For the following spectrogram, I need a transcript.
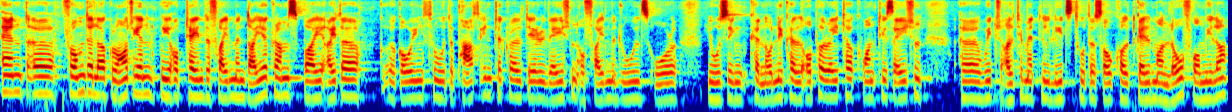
And uh, from the Lagrangian, we obtain the Feynman diagrams by either going through the path integral derivation of Feynman rules or using canonical operator quantization uh, which ultimately leads to the so-called Gell-Mann-Low formula.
